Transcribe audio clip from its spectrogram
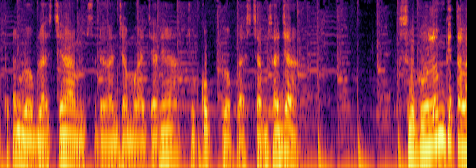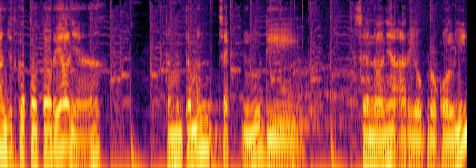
itu kan 12 jam sedangkan jam mengajarnya cukup 12 jam saja. Sebelum kita lanjut ke tutorialnya teman-teman cek dulu di channelnya Aryo Brokoli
